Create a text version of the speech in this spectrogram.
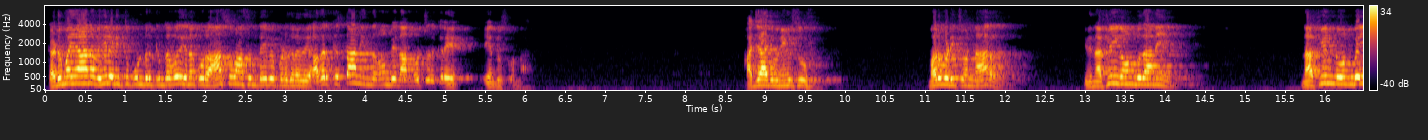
கடுமையான வெயில் அடித்துக் கொண்டிருக்கின்ற போது எனக்கு ஒரு ஆசுவாசம் தேவைப்படுகிறது. அதற்குத்தான் இந்த நோன்பை நான் நோற்றிருக்கிறேன் என்று சொன்னார். ஹஜாஜ் யூசுப் மறுபடி சொன்னார் இது நஃபில் நோன்பு தானே? நஃபில் நோன்பை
